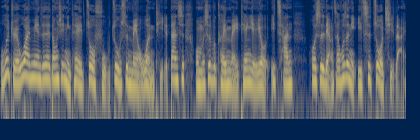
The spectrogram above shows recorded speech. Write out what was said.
我会觉得外面这些东西你可以做辅助是没有问题。但是，我们是不是可以每天也有一餐，或是两餐，或是你一次做起来？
